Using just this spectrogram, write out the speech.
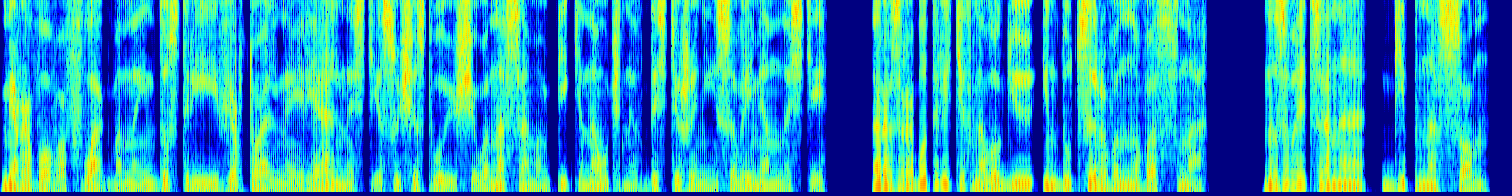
мирового флагмана индустрии виртуальной реальности, существующего на самом пике научных достижений современности, разработали технологию индуцированного сна. Называется она гипносон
